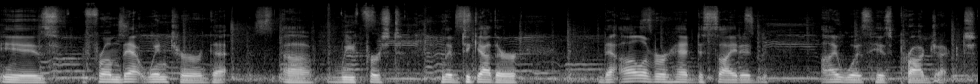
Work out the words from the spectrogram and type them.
is from that winter that uh, we first lived together that Oliver had decided I was his project.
